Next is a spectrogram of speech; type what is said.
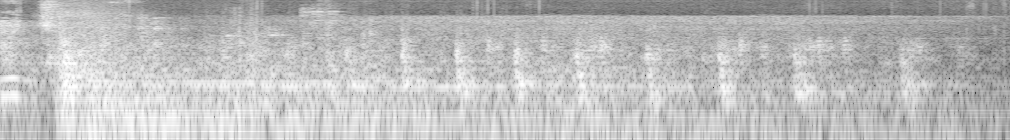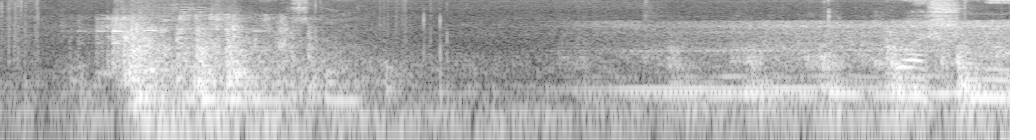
Which one? Let's go. Crush me.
